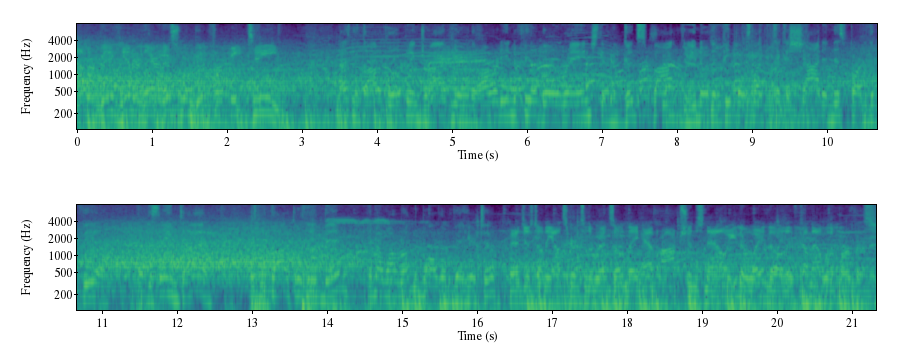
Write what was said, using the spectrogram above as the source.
Another big hitter there. This one good for 18. Nice methodical opening drive here. They're already into field goal range. They're in a good spot. You know that people like to take a shot in this part of the field. But at the same time, as methodical as they've been, they might want to run the ball a little bit here too. And just on the outskirts of the red zone, they have options now. Either way, though, they've come out with a purpose.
